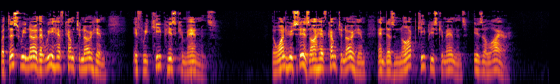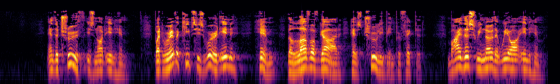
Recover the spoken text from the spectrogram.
But this we know that we have come to know him if we keep his commandments. The one who says, I have come to know him, and does not keep his commandments, is a liar. And the truth is not in him. But whoever keeps his word in him, the love of God has truly been perfected. By this we know that we are in him.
